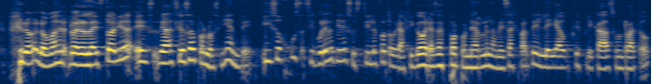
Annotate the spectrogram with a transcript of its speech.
pero lo más, bueno, la historia es graciosa por lo siguiente. Hizo justo, Sicureza tiene su estilo fotográfico, gracias por ponerlo en la mesa, es parte del layout que explicaba hace un rato.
